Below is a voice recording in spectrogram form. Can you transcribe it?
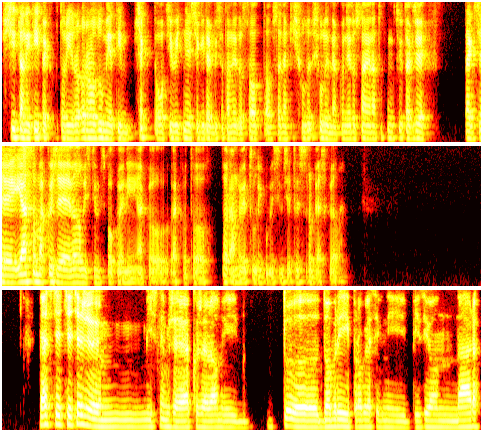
ščítaný týpek, ktorý rozumie tým, však to očividne, však tak by sa tam nedostal, tam sa nejaký šul, šulin ako nedostane na tú funkciu, takže, takže ja som akože veľmi s tým spokojný, ako, ako to, to ranuje tú ligu, myslím, že to je robia skvelé. Ja si tiež myslím, že akože veľmi do, dobrý, progresívny vizionár.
